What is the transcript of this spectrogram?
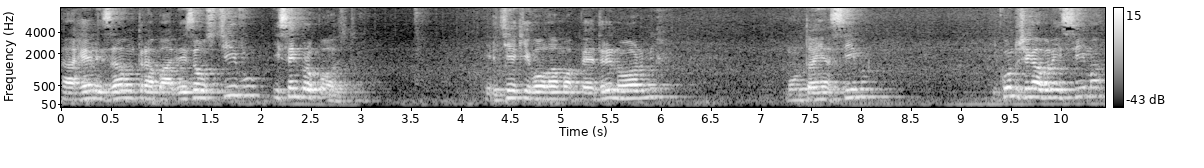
a realizar um trabalho exaustivo e sem propósito. Ele tinha que rolar uma pedra enorme, montanha acima, e quando chegava lá em cima,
